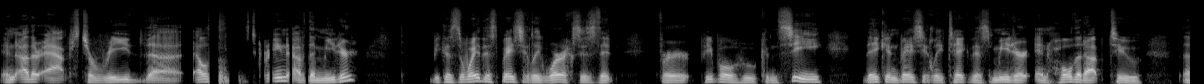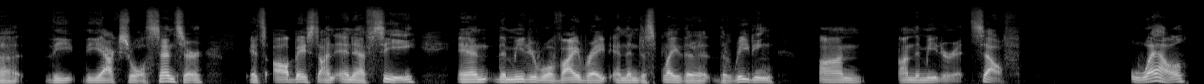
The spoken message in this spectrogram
and other apps to read the LCD screen of the meter. Because the way this basically works is that for people who can see, they can basically take this meter and hold it up to uh, the the actual sensor. It's all based on NFC, and the meter will vibrate and then display the the reading on on the meter itself. Well,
